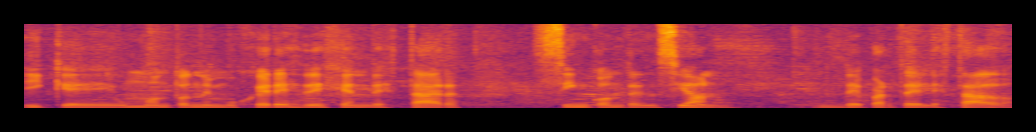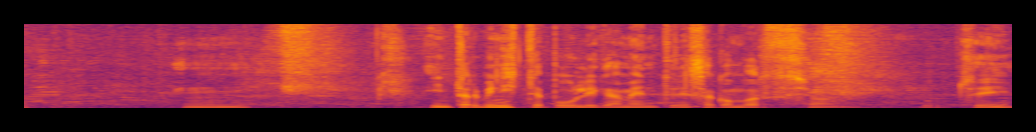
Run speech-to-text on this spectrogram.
y que un montón de mujeres dejen de estar sin contención de parte del Estado. Interviniste públicamente en esa conversación, ¿sí?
